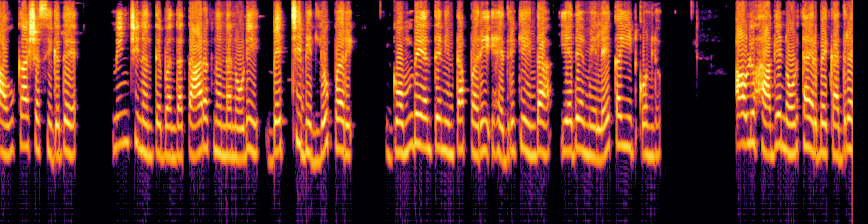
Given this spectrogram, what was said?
ಅವಕಾಶ ಸಿಗದೆ ಮಿಂಚಿನಂತೆ ಬಂದ ತಾರಕ್ನನ್ನ ನೋಡಿ ಬೆಚ್ಚಿ ಬಿದ್ಲು ಪರಿ. ಗೊಂಬೆಯಂತೆ ನಿಂತ ಪರಿ ಹೆದರಿಕೆಯಿಂದ ಎದೆ ಮೇಲೆ ಕೈ ಇಟ್ಕೊಂಡ್ಲು. ಅವಳು ಹಾಗೆ ನೋಡ್ತಾ ಇರ್ಬೇಕಾದ್ರೆ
